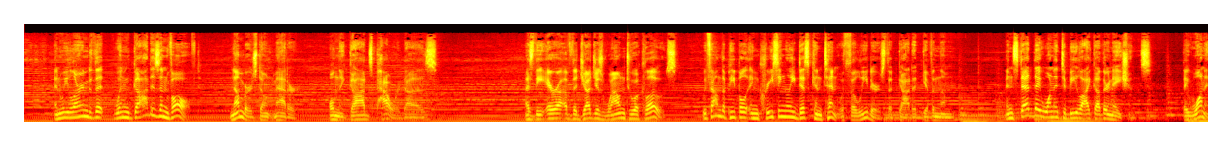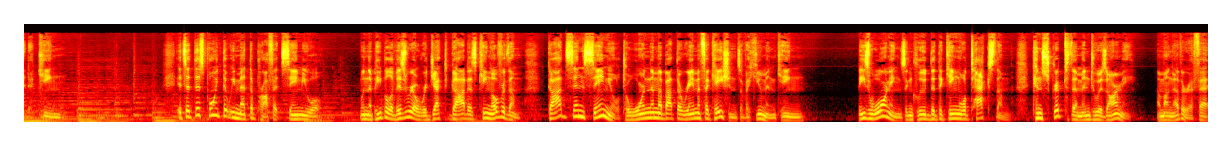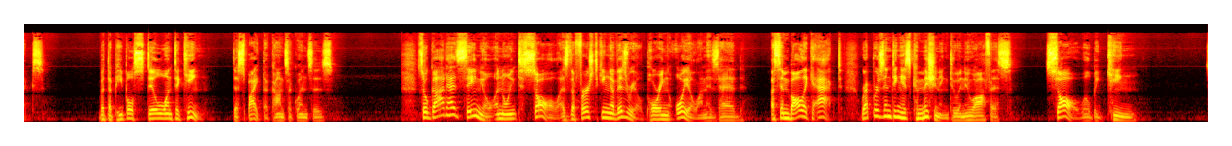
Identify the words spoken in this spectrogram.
and we learned that when God is involved, numbers don't matter, only God's power does. As the era of the judges wound to a close, we found the people increasingly discontent with the leaders that God had given them. Instead, they wanted to be like other nations. They wanted a king. It's at this point that we met the prophet Samuel. When the people of Israel reject God as king over them, God sends Samuel to warn them about the ramifications of a human king. These warnings include that the king will tax them, conscript them into his army, among other effects. But the people still want a king, despite the consequences. So God has Samuel anoint Saul as the first king of Israel, pouring oil on his head, a symbolic act representing his commissioning to a new office. Saul will be king.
